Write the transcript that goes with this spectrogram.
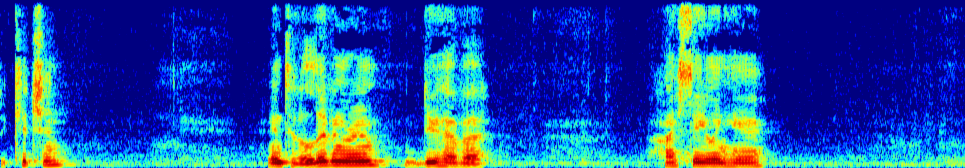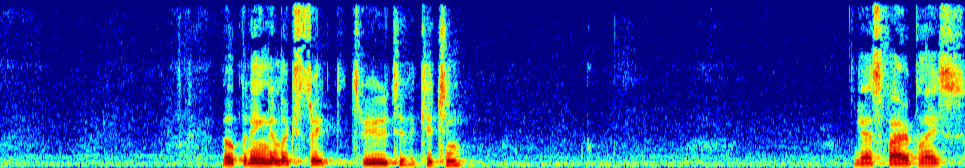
The kitchen. Into the living room. Do have a high ceiling here. Opening that looks straight through to the kitchen. Gas fireplace.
